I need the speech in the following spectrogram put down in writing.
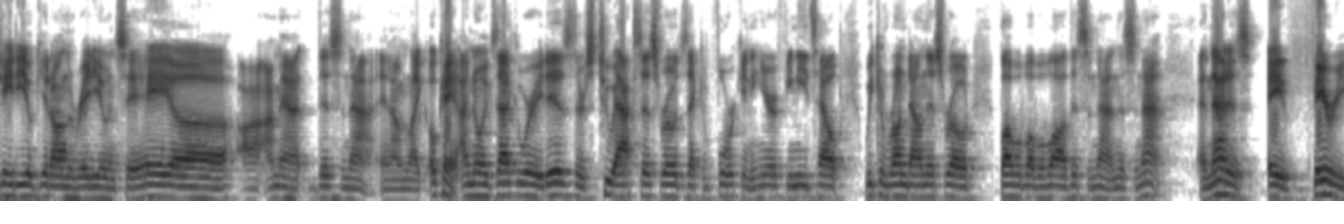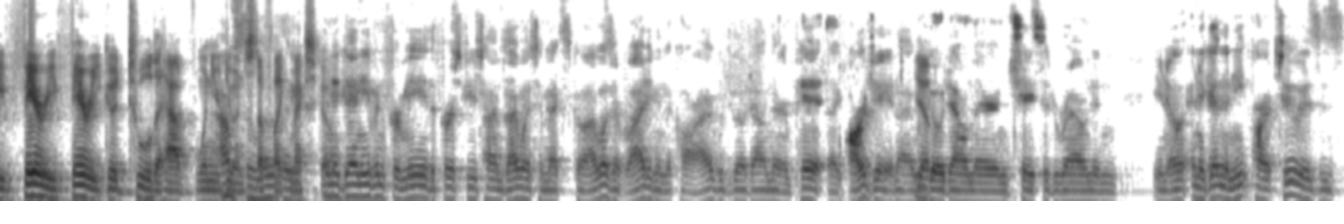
JD will get on the radio and say, "Hey, uh, I- I'm at this and that," and I'm like, "Okay, I know exactly where it is. There's two access roads that can fork in here. If he needs help, we can run down this road. Blah blah blah blah blah. This and that and this and that." and that is a very, very, very good tool to have when you're doing stuff like Mexico. And again, even for me, the first few times I went to Mexico, I wasn't riding in the car. I would go down there and pit. Like RJ and I would Yep. go down there and chase it around, and you know. And again, the neat part too is is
